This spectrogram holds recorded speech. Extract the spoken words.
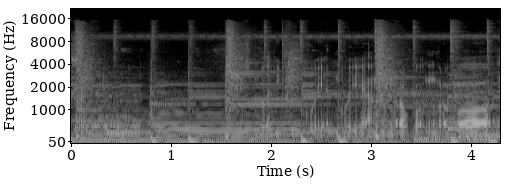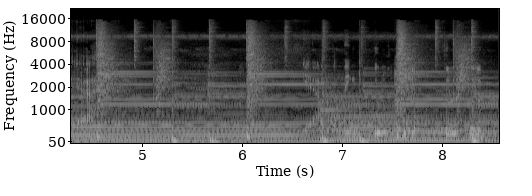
Sadu Sembari bergoyang-goyang ngerokok-ngerokok ya. Yang penting tulip-tulip tulip-tulip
